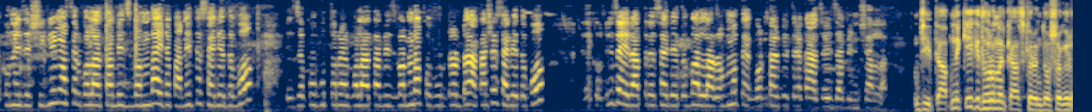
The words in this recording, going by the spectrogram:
এখন এই যে শিগি মাছের গলা তাবিজ বান্ধা, এটা পানিতে ছাড়িয়ে দেবো। এই যে কবুতরের গলা তাবিজ বান্ধা, কবুতরটা আকাশে ছাড়িয়ে দেবো। এখনই যাই রাত্রে ছাড়িয়ে দেবো। আল্লাহ রহমত এক ঘণ্টার ভিতরে কাজ হয়ে যাবে ইনশাল্লাহ জি, তা আপনি কি কি ধরনের কাজ করেন দর্শকের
